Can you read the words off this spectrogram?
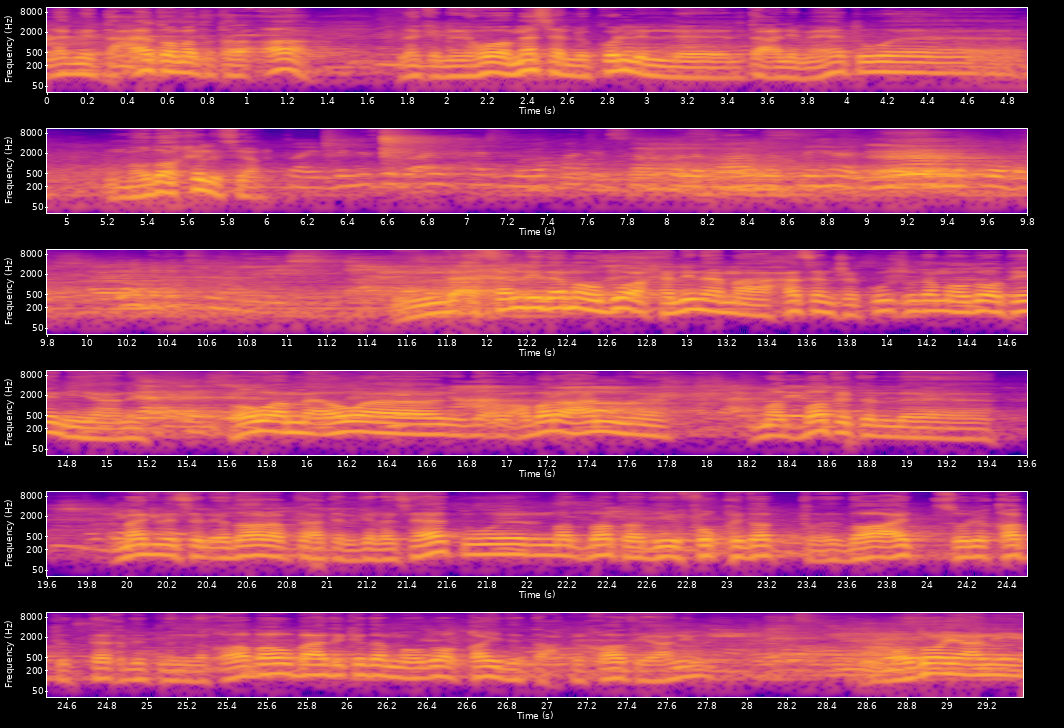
لجنة التحقيقات وما تترقاه لكن هو مثل لكل التعليمات والموضوع خلص يعني. طيب بالنسبة بقى لواقعه السرقه اللي تعرضت لها النقابه إيه الجديد فيها؟ لا خلي ده موضوع خلينا مع حسن شاكوش وده موضوع تاني يعني. هو هو عبارة عن مضبطه مجلس الإدارة بتاعت الجلسات والمضبطه دي فقدت ضاعت سرقت اتاخدت من النقابة وبعد كده الموضوع قيد التحقيقات يعني. الموضوع يعني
